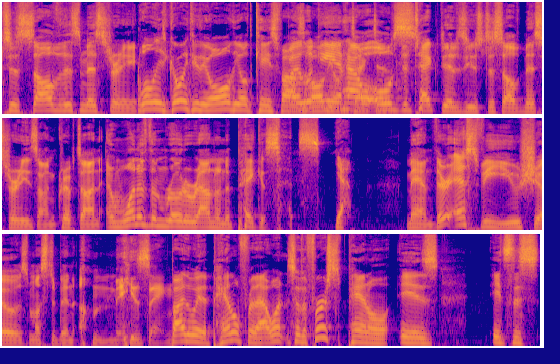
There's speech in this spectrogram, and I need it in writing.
to solve this mystery. Well, he's going through the, all the old case by files of all looking the at old how detectives. old detectives used to solve mysteries on Krypton, and one of them rode around on a Pegasus. yeah. Man, their SVU shows must have been amazing. By the way, the panel for that one. So the first panel is it's this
